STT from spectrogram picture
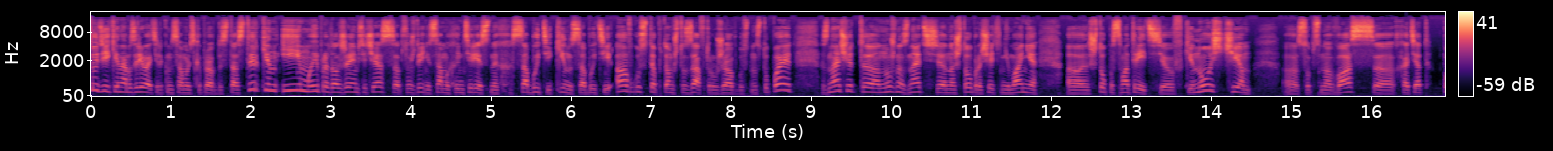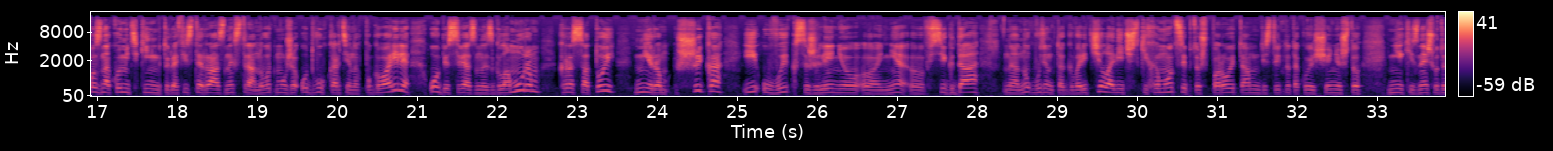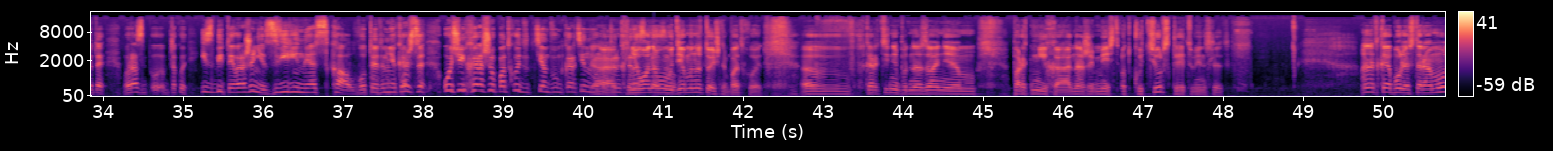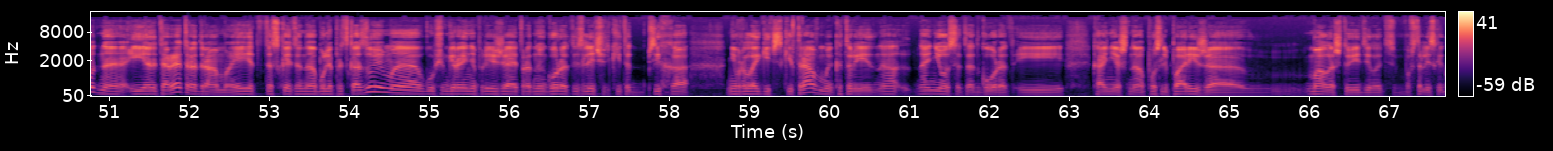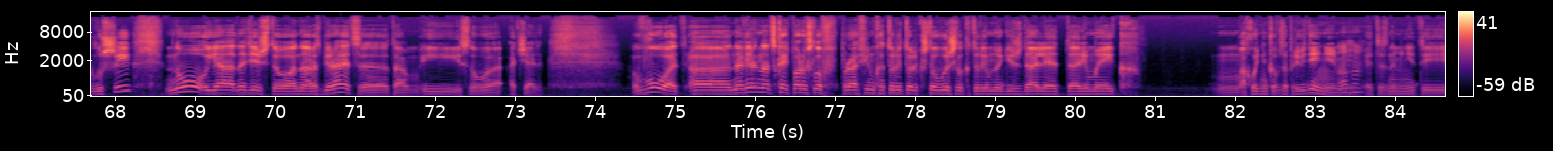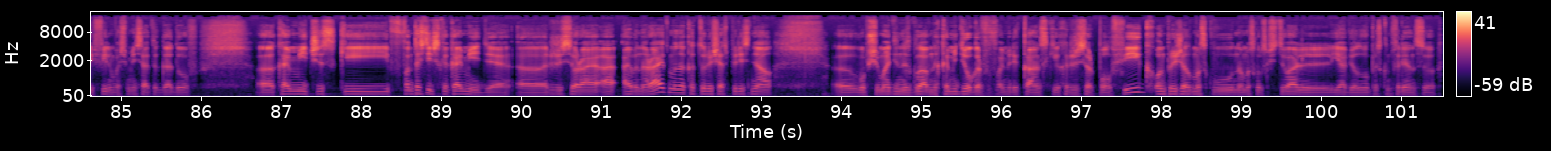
студии кинообозреватель «Комсомольской правды» Стас Тыркин. И мы продолжаем сейчас обсуждение самых интересных событий, кинособытий августа, потому что завтра уже август наступает. Значит, э, нужно знать, на что обращать внимание, э, что посмотреть в кино, с чем, э, собственно, вас хотят познакомить кинематографисты разных стран. Ну вот мы уже о двух картинах поговорили. Обе связаны с гламуром, красотой, миром шика и, увы, к сожалению, не всегда, ну, будем так говорить, человеческих эмоций, потому что порой там действительно такое ощущение, что некий, знаешь, вот это раз, такое избитое выражение «звериный оскал». Вот это, мне кажется, очень хорошо подходит к тем двум картинам, да, о которых к неоновому демону точно подходит. Э, в картине под названием «Портниха», она же «Месть от Кутюрской», это Уинслет, она такая более старомодная, и это ретро-драма, и это, так сказать, она более предсказуемая. В общем, героиня приезжает в родной город излечивать какие-то психоневрологические травмы, которые на, нанес этот город. И, конечно, после Парижа мало что ей делать в австралийской глуши. Но я надеюсь, что она разбирается там и снова отчалит. Вот, э, наверное, надо сказать пару слов про фильм, который только что вышел, который многие ждали. Это ремейк «Охотников за привидениями». Угу. Это знаменитый фильм 80-х годов, э, комический, фантастическая комедия э, режиссера Айвана Райтмана, который сейчас переснял, э, в общем, один из главных комедиографов американских, режиссер Пол Фиг. Он приезжал в Москву на Московский фестиваль, я вел его пресс-конференцию,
